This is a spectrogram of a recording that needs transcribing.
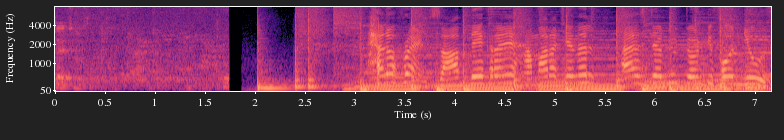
टच हो सकता हेलो फ्रेंड्स आप देख रहे हैं हमारा channel S W twenty four news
